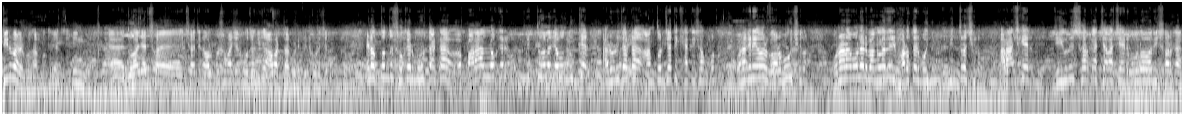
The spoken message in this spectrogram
তিনবারের প্রধানমন্ত্রী আছে দু হাজার ছয় ছয় তিনি অল্প সময়ের জন্য প্রথম কিছু আবার তারপর রিপিট করেছেন। এটা অত্যন্ত শোকের মুহূর্ত একটা পাড়ার লোকের মৃত্যু হলো যেমন দুঃখের আর উনি তো একটা আন্তর্জাতিক খ্যাতি সম্পন্ন ওনাকে নিয়ে আমার গর্বও ছিল। ওনার আমলের বাংলাদেশ ভারতের মিত্র ছিল। আর আজকের যে ইউনিট সরকার চালাচ্ছে এটা মৌলবাদী সরকার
